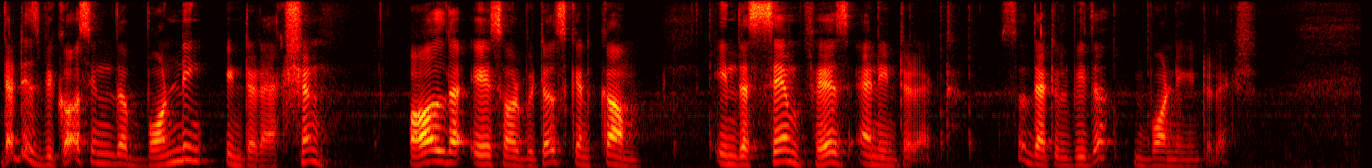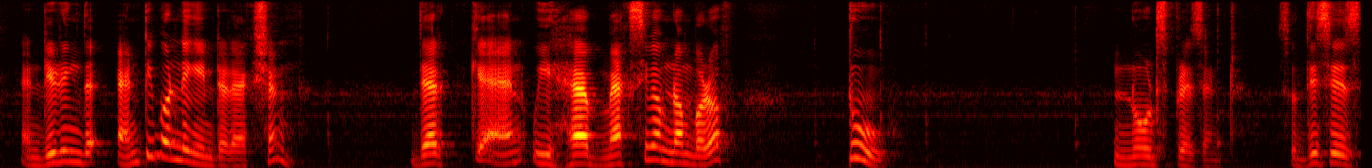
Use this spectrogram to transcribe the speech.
That is because in the bonding interaction all the s orbitals can come in the same phase and interact. So, that will be the bonding interaction. And during the antibonding interaction there can we have maximum number of 2 nodes present. So, this is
